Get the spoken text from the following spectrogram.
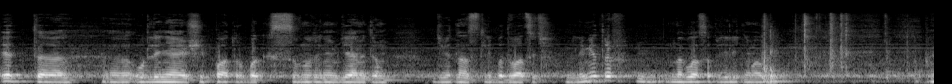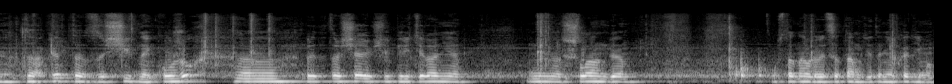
Это э, удлиняющий патрубок с внутренним диаметром 19 либо 20 миллиметров. На глаз определить не могу. Так, это защитный кожух, э, предотвращающий перетирание шланга. Устанавливается там, где это необходимо.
